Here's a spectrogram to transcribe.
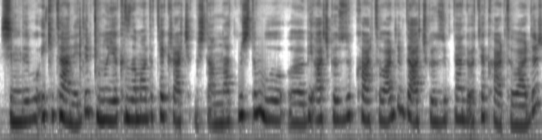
Şimdi bu iki tanedir. Bunu yakın zamanda tekrar çıkmıştı anlatmıştım. Bu e, bir aç gözlük kartı vardır. Bir de aç gözlükten de öte kartı vardır.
